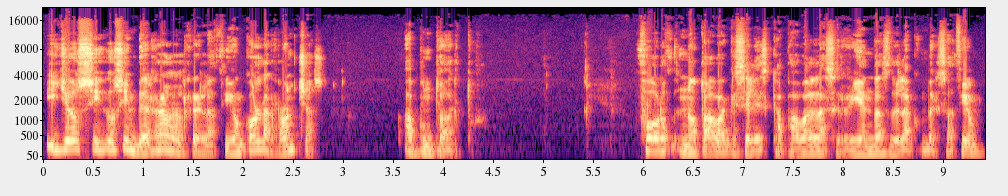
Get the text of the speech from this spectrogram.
Y yo sigo sin ver la relación con las ronchas, apuntó Arthur. Ford notaba que se le escapaban las riendas de la conversación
